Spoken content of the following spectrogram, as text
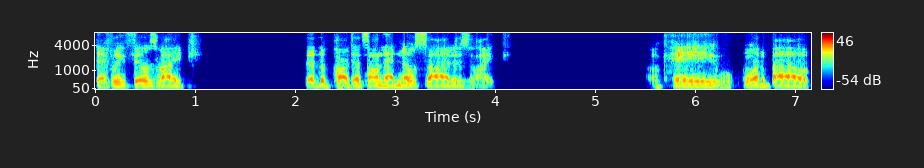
definitely feels like that the part that's on that no side is like okay what about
